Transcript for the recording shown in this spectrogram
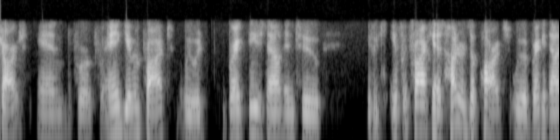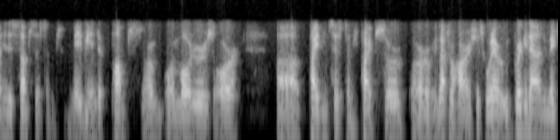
chart and for, for any given product, we would break these down into, if, it, if a product has hundreds of parts, we would break it down into subsystems, maybe into pumps or, or motors or uh, piping systems, pipes or, or electrical harnesses, whatever. We break it down into major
